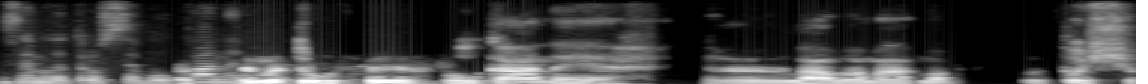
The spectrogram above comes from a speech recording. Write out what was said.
Землетруси, вулкани. Землетруси, вулкани, е, лава, магма тощо.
